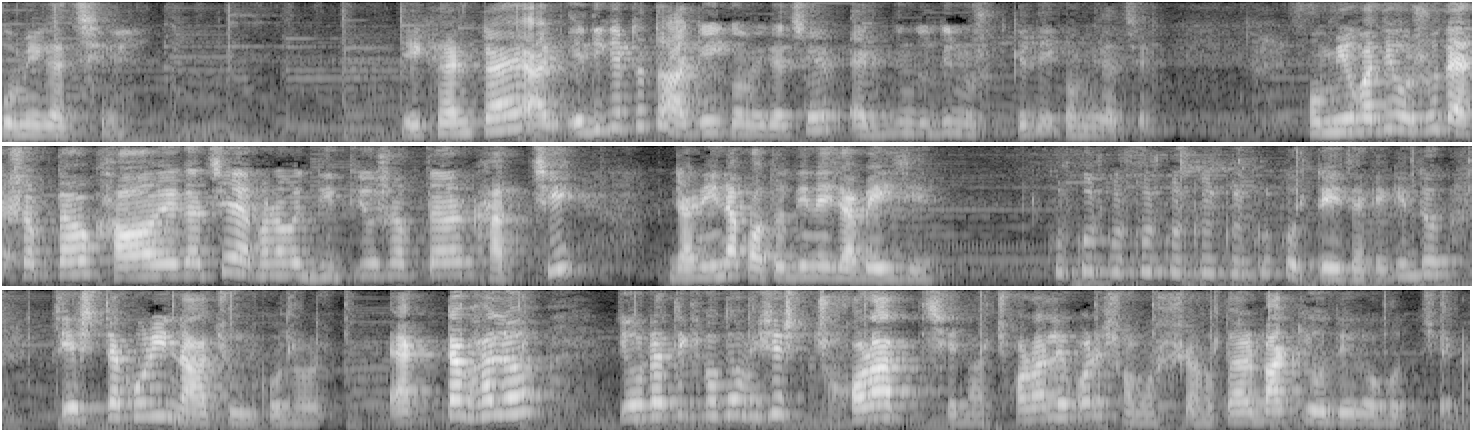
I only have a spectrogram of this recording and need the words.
কমে গেছে। এখানটায়, আর এদিকেটা তো আগেই কমে গেছে, একদিন দুদিন ওষুধ খেতেই কমে গেছে। হোমিওপ্যাথি ওষুধ এক সপ্তাহ খাওয়া হয়ে গেছে, এখন আবার দ্বিতীয় সপ্তাহ খাচ্ছি। জানি না কতদিনে যাবেই যে। কুটকুট কুরকুর কুরকুর কুরকুর করতেই থাকে। কিন্তু চেষ্টা করি না চুলকোনোর। একটা ভালো যে ওটা থেকে কোথাও বিশেষ ছড়াচ্ছে না। ছড়ালে পরে সমস্যা হতো, আর বাকি ওদেরও হচ্ছে না।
